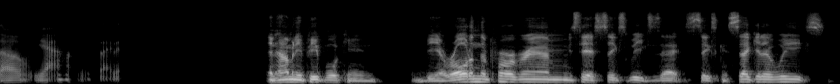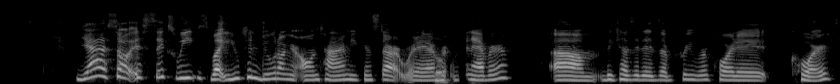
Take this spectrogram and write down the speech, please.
So yeah, I'm excited. And how many people can be enrolled in the program? You said six weeks. Is that six consecutive weeks? Yeah, so it's six weeks, but you can do it on your own time. You can start wherever, oh. whenever, um, because it is a pre-recorded course,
